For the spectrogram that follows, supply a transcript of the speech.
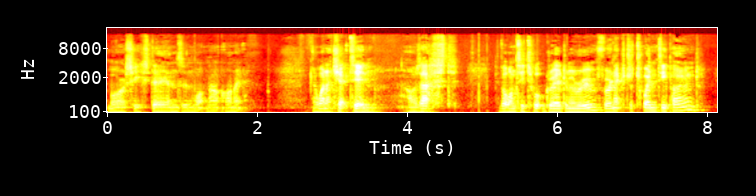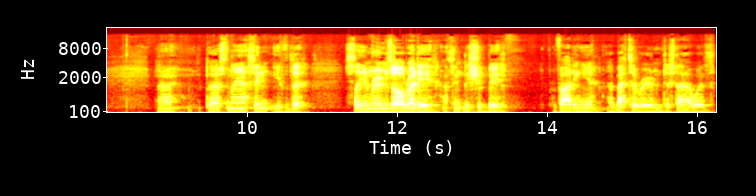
the more I see stains and whatnot on it. And when I checked in, I was asked if I wanted to upgrade my room for an extra £20. Now, personally, I think if the sleeping room's already, I think they should be providing you a better room to start with.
